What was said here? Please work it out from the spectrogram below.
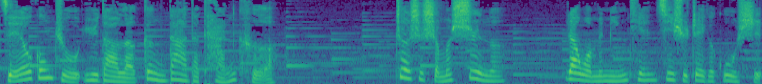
解忧公主遇到了更大的坎坷。这是什么事呢？让我们明天继续这个故事。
